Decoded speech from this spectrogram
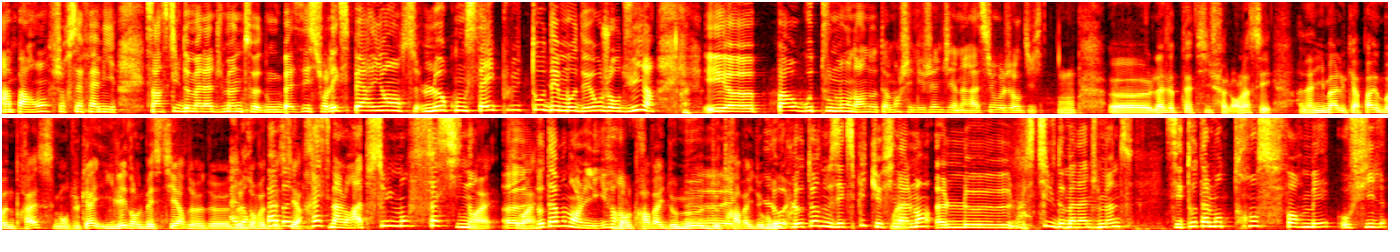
un parent sur sa famille. C'est un style de management donc basé sur l'expérience, le conseil, plutôt démodé aujourd'hui hein, et euh, pas au goût de tout le monde, hein, notamment chez les jeunes générations aujourd'hui. Mmh. Euh, l'adaptatif, alors là c'est un animal qui n'a pas une bonne presse, mais en tout cas il est dans le bestiaire de, de, alors, dans votre pas bonne presse, mais alors absolument fascinant, notamment dans le livre. Dans le travail de meute, de travail de groupe. L'auteur nous explique que finalement le, le style de management s'est totalement transformé au fil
